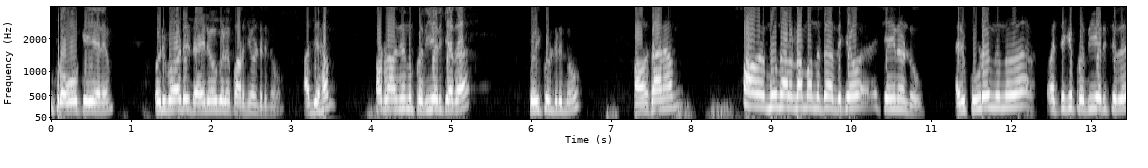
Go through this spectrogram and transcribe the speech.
പ്രൊവോക്ക് ചെയ്യാനും ഒരുപാട് ഡയലോഗുകൾ പറഞ്ഞുകൊണ്ടിരുന്നു. അദ്ദേഹം അവിടെ അതിനൊന്നും പ്രതികരിക്കാതെ പോയിക്കൊണ്ടിരുന്നു. അവസാനം മൂന്നാലെണ്ണം വന്നിട്ട് എന്തൊക്കെയോ ചെയ്യുന്നുണ്ടോ? അതിൽ കൂടെ നിന്നത് ഒറ്റയ്ക്ക് പ്രതികരിച്ചത്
